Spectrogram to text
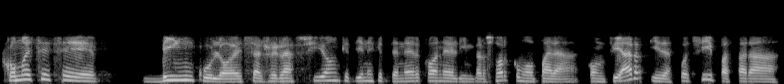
¿Cómo es ese vínculo, esa relación que tienes que tener con el inversor como para confiar y después sí pasar a,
